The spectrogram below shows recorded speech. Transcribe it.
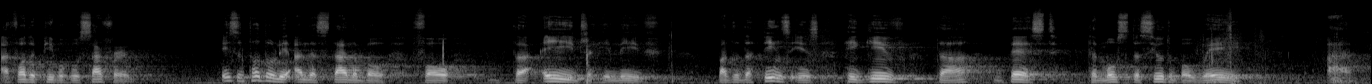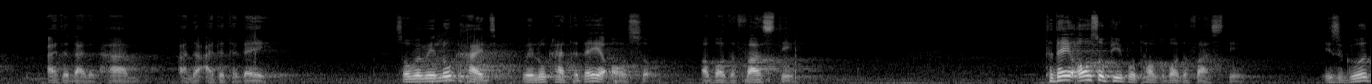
and for the people who suffered. It's totally understandable for the age he lived. But the thing is, he gave the best, the most suitable way uh, at that time and at today. So when we look at we look at today also about the fasting. Today also people talk about the fasting. Is good?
